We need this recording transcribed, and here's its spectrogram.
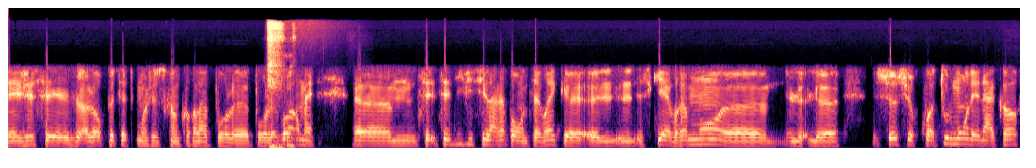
Je sais. Alors peut-être moi je serai encore là pour le pour le voir, mais euh, c'est difficile à répondre. C'est vrai que euh, ce qui est vraiment euh, le, ce sur quoi tout le monde est d'accord,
